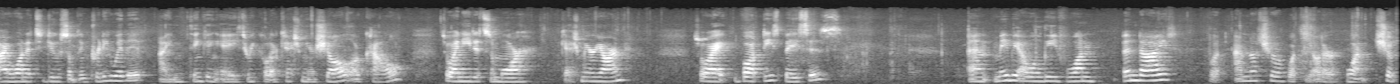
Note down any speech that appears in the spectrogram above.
I wanted to do something pretty with it. I'm thinking a three color cashmere shawl or cowl. So I needed some more cashmere yarn. So I bought these bases. And maybe I will leave one undyed. But I'm not sure what the other one should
